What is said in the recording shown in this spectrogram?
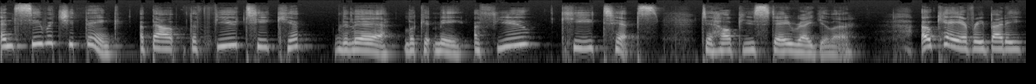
and see what you think about the few tea kip bleh, look at me, a few key tips to help you stay regular. Okay, everybody,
